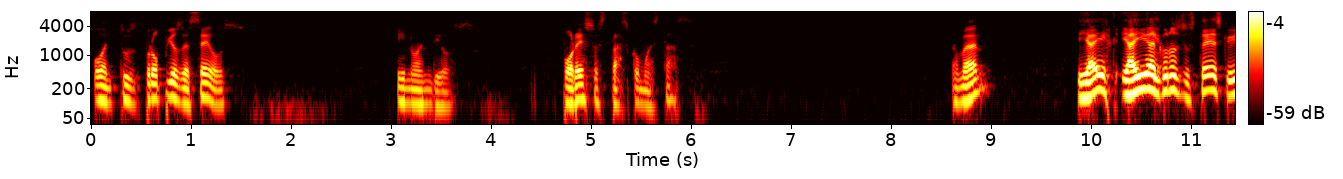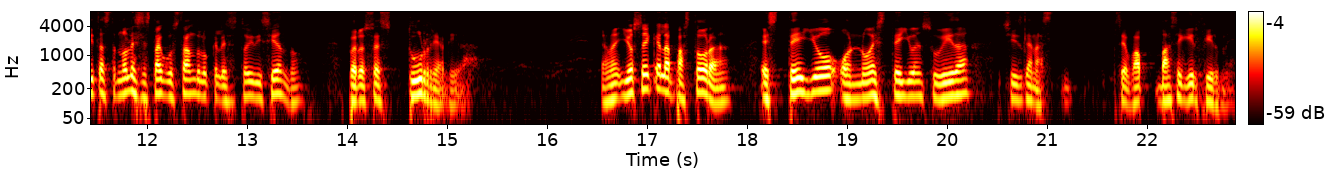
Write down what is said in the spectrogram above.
o en tus propios deseos y no en Dios. Por eso estás como estás. Amén. Y hay, y hay algunos de ustedes que ahorita no les está gustando lo que les estoy diciendo, pero esa es tu realidad. Yo sé que la pastora, esté yo o no esté yo en su vida, she's gonna- se va, a seguir firme.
